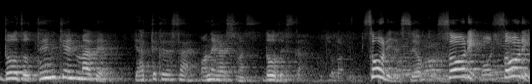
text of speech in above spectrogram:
どうぞ点検までやってください。お願いします。どうですか？総理ですよ。総理総理。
